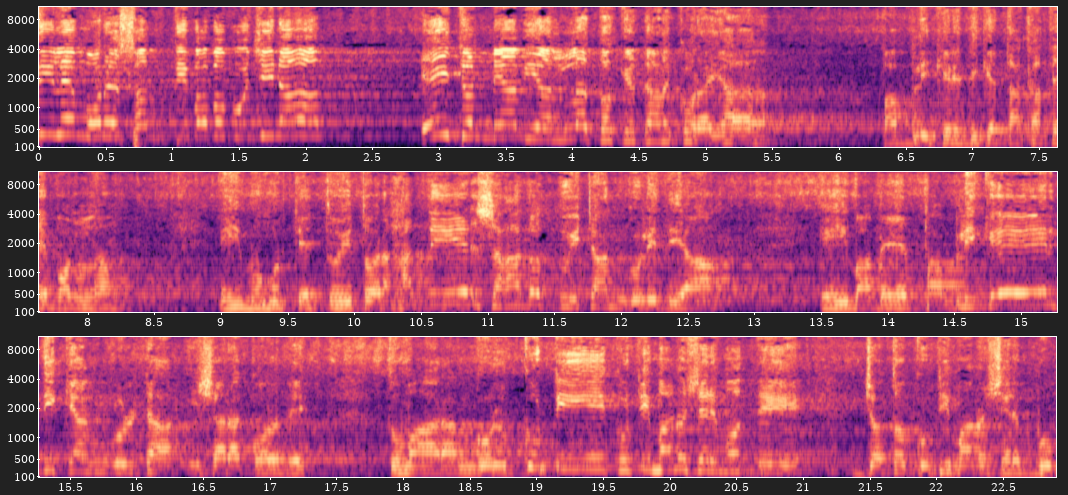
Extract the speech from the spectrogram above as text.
দিলে মনে শান্তি পাবো বুঝি না। এই জন্যে আমি আল্লাহ তোকে দাঁড় করাইয়া পাবলিকের দিকে তাকাতে বললাম, এই মুহূর্তে তুই তোর হাতের শাহাদত দুইটা আঙ্গুলি দিয়া এইভাবে পাবলিকের দিকে আঙ্গুলটা ইশারা করবে। তোমার আঙ্গুল কুটি কোটি মানুষের মধ্যে যত কোটি মানুষের বুক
